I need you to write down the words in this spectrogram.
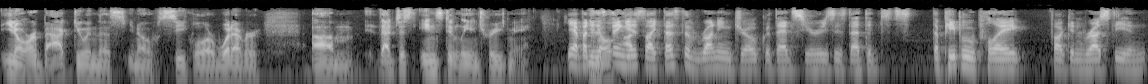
you know, are back doing this, you know, sequel or whatever. Um, that just instantly intrigued me. Yeah, but You the know, thing I- is, like, that's the running joke with that series is that the the people who play fucking Rusty and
